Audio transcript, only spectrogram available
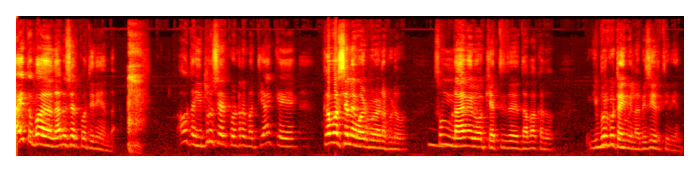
ಆಯಿತು ಬಾ ನಾನು ಸೇರ್ಕೊತೀನಿ ಅಂದ. ಹೌದಾ ಇಬ್ಬರು ಸೇರ್ಕೊಂಡ್ರೆ ಮತ್ತೆ ಯಾಕೆ? ಕಮರ್ಷಿಯಲ್ಲೇ ಮಾಡಿಬಿಡೋಣ ಬಿಡು. ಸುಮ್ ನಾವೇನು ಹೋಗಿ ಕೆತ್ತಿದೆ ದಬಾಕದು. ಇಬ್ರಿಗೂ ಟೈಮ್ ಇಲ್ಲ ಬ್ಯುಸಿ ಇರ್ತೀವಿ ಅಂತ.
